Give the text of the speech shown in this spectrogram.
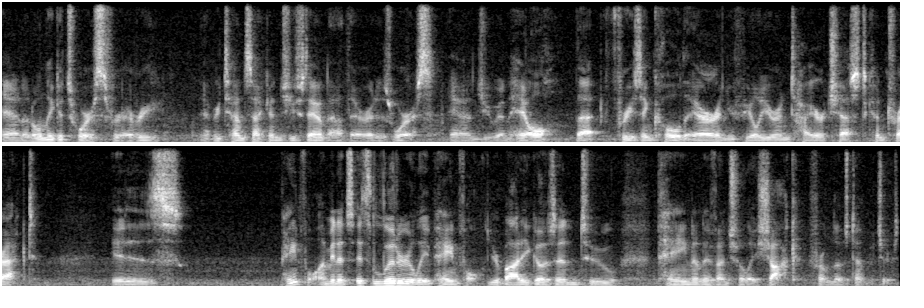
And it only gets worse for every every 10 seconds you stand out there, it is worse. And you inhale that freezing cold air and you feel your entire chest contract. It is painful. I mean, it's it's literally painful. Your body goes into pain and eventually shock from those temperatures.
